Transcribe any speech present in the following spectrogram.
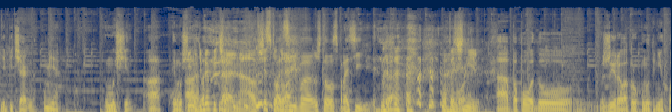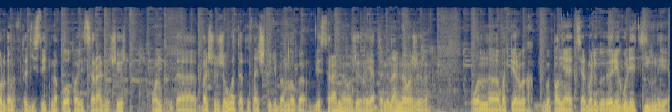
и печально. У меня. У мужчин. А, Ты мужчина? А, у тебя печально, а вообще 102. Спасибо, что спросили. Да. Уточнили. А по поводу жира вокруг внутренних органов, это действительно плохо, висцеральный жир. Он, когда большой живот, это значит, у тебя много висцерального жира и абдоминального жира. Он, э, во-первых, выполняет терморегулятивные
